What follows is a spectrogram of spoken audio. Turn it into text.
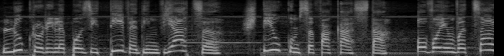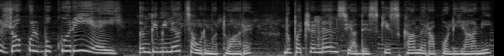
lucrurile pozitive din viață. Știu cum să fac asta. O voi învăța jocul bucuriei. În dimineața următoare, după ce Nancy a deschis camera Polianii,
